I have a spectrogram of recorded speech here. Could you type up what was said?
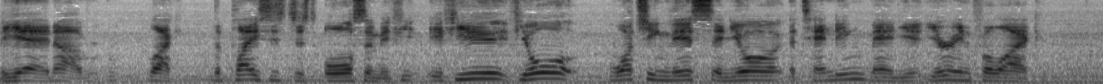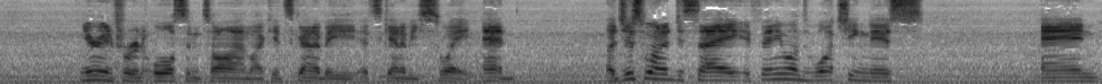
yeah, no, like the place is just awesome. If you, if you, if you're watching this and you're attending, man, you, you're in for like, you're in for an awesome time. Like it's to be, it's to be sweet. And I just wanted to say, if anyone's watching this and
